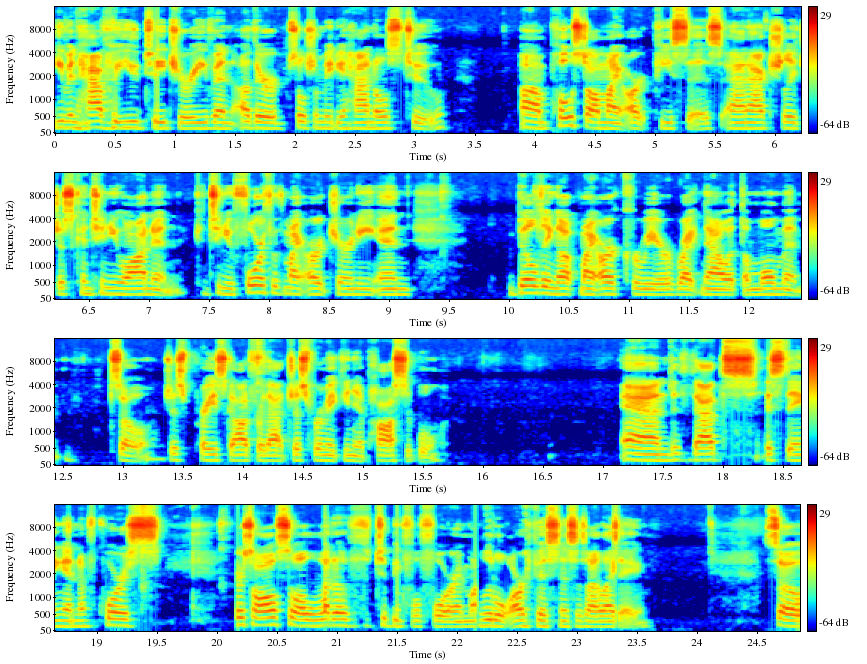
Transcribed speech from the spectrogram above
even have a YouTube or even other social media handles to um, post all my art pieces and actually just continue on and continue forth with my art journey and building up my art career right now at the moment. So just praise God for that, just for making it possible. And that's this thing. And of course, there's also a lot of to be thankful for in my little art business, as I like to say. So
